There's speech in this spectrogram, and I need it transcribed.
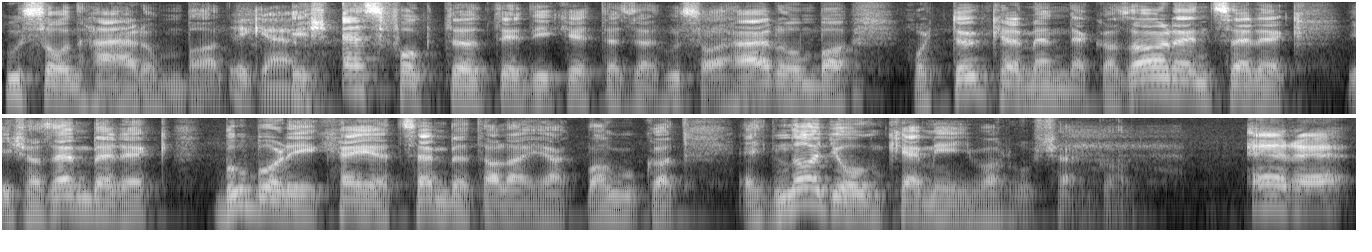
23-ban. Igen. És ez fog történni 2023-ban, hogy tönkre mennek az alrendszerek, és az emberek buborék helyett szembe találják magukat egy nagyon kemény valósággal. Erre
